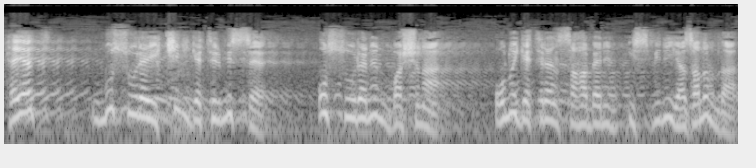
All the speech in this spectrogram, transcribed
Heyet bu sureyi kim getirmişse o surenin başına onu getiren sahabenin ismini yazalım da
